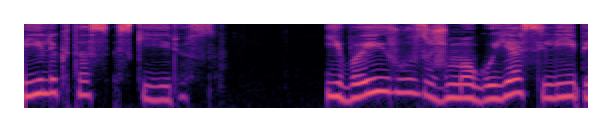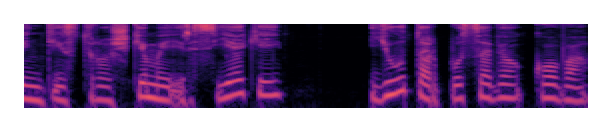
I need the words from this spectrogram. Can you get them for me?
Dvyliktas skyrius. Įvairūs žmoguje slypintys troškimai ir siekiai, jų tarpusavio kova.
